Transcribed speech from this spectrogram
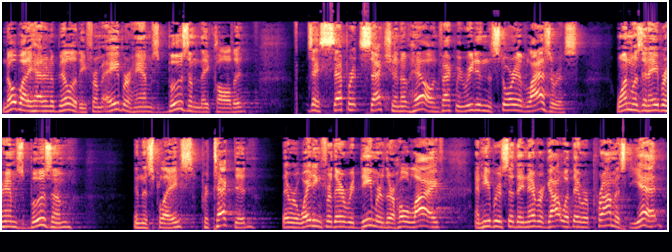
Nobody had an ability from Abraham's bosom, they called it. It was a separate section of hell. In fact, we read it in the story of Lazarus. One was in Abraham's bosom in this place, protected. They were waiting for their Redeemer their whole life. And Hebrews said they never got what they were promised yet.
